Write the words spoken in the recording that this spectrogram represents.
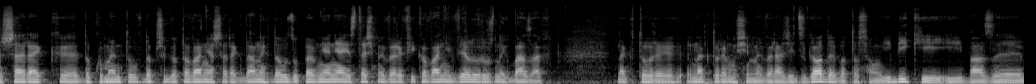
szereg dokumentów do przygotowania, szereg danych do uzupełnienia, jesteśmy weryfikowani w wielu różnych bazach na, na które musimy wyrazić zgodę, bo to są i BIKI, i bazy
